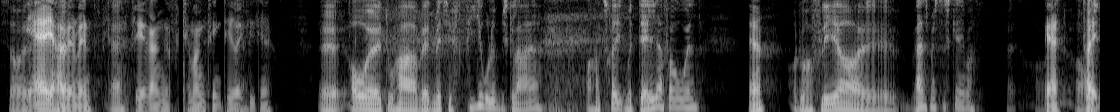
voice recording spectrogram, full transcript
så, øh, ja, jeg har ja, været med ja. flere gange til mange ting, det er rigtigt, ja. Øh, og øh, du har været med til fire olympiske lejre, og har tre medaljer for OL. Ja. Og du har flere øh, verdensmesterskaber. Og, ja, og tre. Også,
